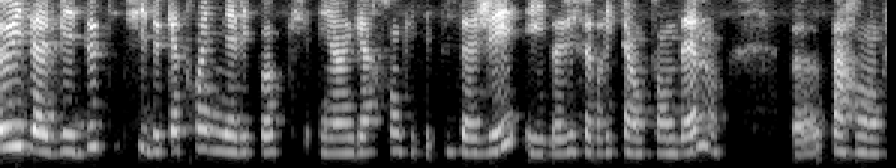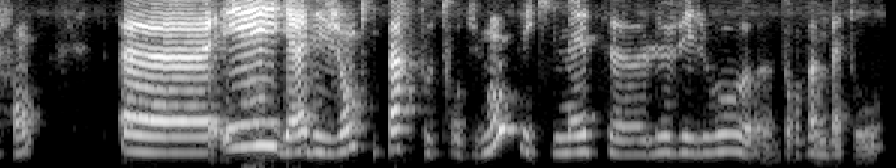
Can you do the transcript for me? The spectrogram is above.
Eux, ils avaient deux petites filles de 4 ans et demi à l'époque et un garçon qui était plus âgé. Et ils avaient fabriqué un tandem parent-enfant. et il y a des gens qui partent autour du monde et qui mettent le vélo dans un bateau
